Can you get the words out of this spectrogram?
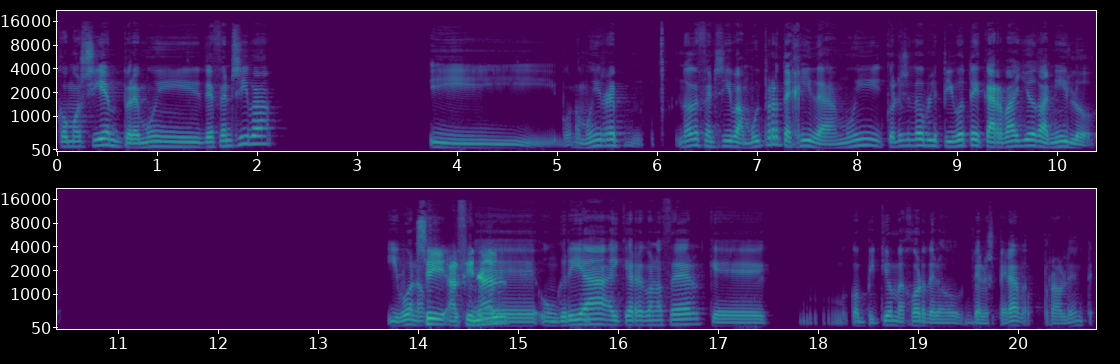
como siempre, muy defensiva, y bueno, muy no defensiva, muy protegida, muy con ese doble pivote Carballo Danilo. Y bueno, sí, al final eh, Hungría hay que reconocer que compitió mejor de lo, de lo esperado, probablemente.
